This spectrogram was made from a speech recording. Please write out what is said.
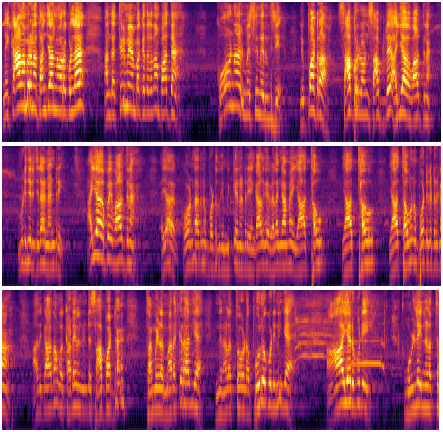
நீ காலம்பரம் நான் தஞ்சாவூர்னு வரக்குள்ள அந்த திருமயம் பக்கத்துல தான் பார்த்தேன். கோனார் மெஸ்ஸுன்னு இருந்துச்சு. நிப்பாட்றா சாப்பிட்றோன்னு சாப்பிட்டுட்டு ஐயா வாழ்த்தினேன். முடிஞ்சிருச்சுல நன்றி. ஐயாவை போய் வாழ்த்தினேன். ஐயா கோனார்னு போட்டதுக்கு மிக்க நன்றி. எங்கள் ஆளுக விளங்காம யா தவ் யா தவ் யா தவ்னு போட்டுக்கிட்டு இருக்கான். அதுக்காக தான் உங்கள் கடையில் நின்று சாப்பாட்டேன். தமிழை மறக்கிறாதிய இந்த நிலத்தோட பூர்வகுடி நீங்கள் ஆயர்குடி முல்லை நிலத்து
